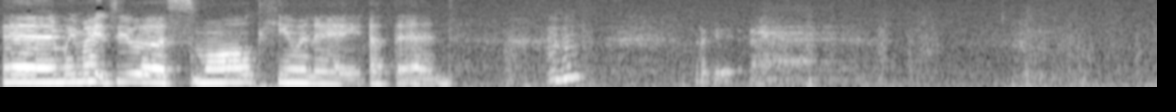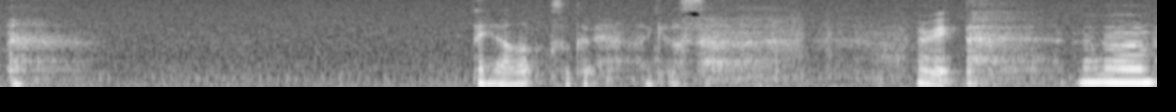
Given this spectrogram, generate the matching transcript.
and we might do a small Q and A at the end. Mhm. Okay. Yeah, that looks okay, I guess. All right. Um,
